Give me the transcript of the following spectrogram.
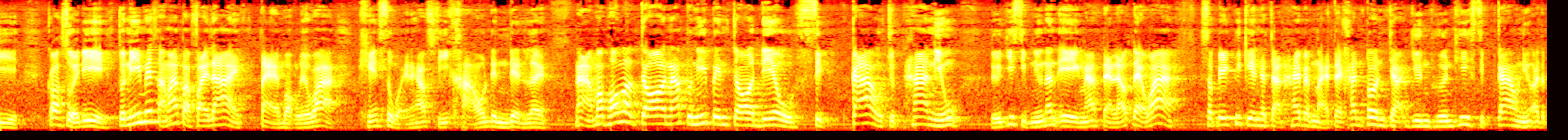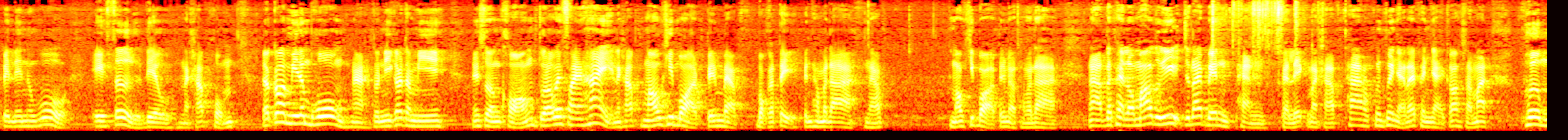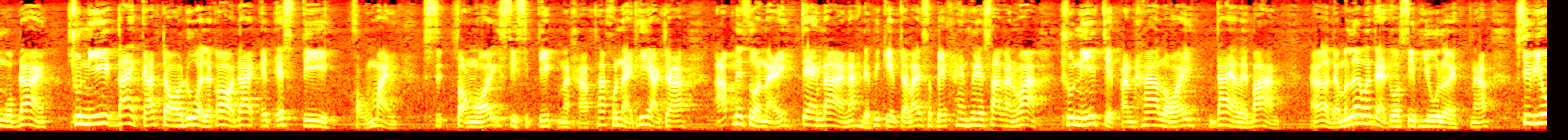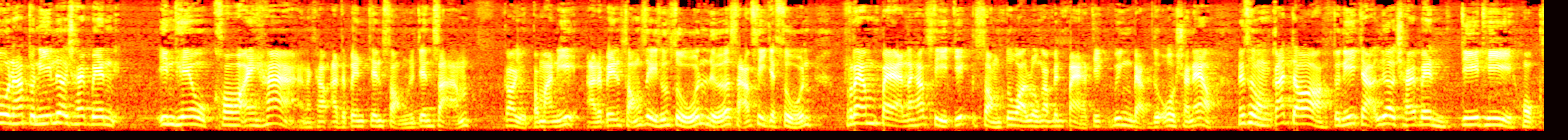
ก็สวยดี ตัวนี้ไม่สามารถปรับไฟได้ แต่บอกเลยว่าเคสสวยนะครับ สีขาวเด่นๆเลยนะมาพร้อมกับจอนะ ตัวนี้เป็นจอเดล19.5 นิ้ว หรือ 20 นิ้วนั่นเองนะ แต่แล้วแต่ว่าสเปคพี่เกมจะจัดให้แบบไหน แต่ขั้นต้นจะยืนพื้นที่ 19 นิ้วอาจจะเป็น Lenovo Acer หรือ Dell นะครับผม แล้วก็มีลำโพงนะตัวนี้ก็จะมีในส่วนของตัวรับ Wi-Fi ให้นะครับ เมาส์คีย์บอร์ดเป็นแบบปกติเป็นธรรมดานะครับเมาส์คีย์บอร์ดเป็นแบบธรรมดานะแต่แผ่นรองเมาส์ตัวนี้จะได้เป็นแผ่นแผ่นเล็กนะครับ ถ้าเพื่อนๆอยากได้แผ่นใหญ่ก็สามารถเพิ่มงบได้ ชุดนี้ได้การ์ดจอด้วยแล้วก็ได้ SSD ของใหม่ 240 จิกนะครับ ถ้าคนไหนที่อยากจะอัพในส่วนไหนแจ้งได้นะ เดี๋ยวพี่เกมจะไล่สเปคให้เพื่อนๆทราบกันว่า ชุดนี้ 7,500 ได้อะไรบ้าง เออเดี๋ยวมาเริ่มกันแต่ตัว CPU เลยนะครับ CPU นะครับตัวนี้เลือกใช้เป็น Intel Core i5 นะครับอาจจะเป็น Gen 2 หรือ Gen 3 ก็อยู่ประมาณนี้อาจจะเป็น 2400 หรือ 3470 แรม 8 นะครับ4จิก2 ตัวรวมกันเป็น8จิกวิ่งแบบ Dual Channel ในส่วนของการ์ดจอ ตัวนี้จะเลือกใช้เป็น GT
